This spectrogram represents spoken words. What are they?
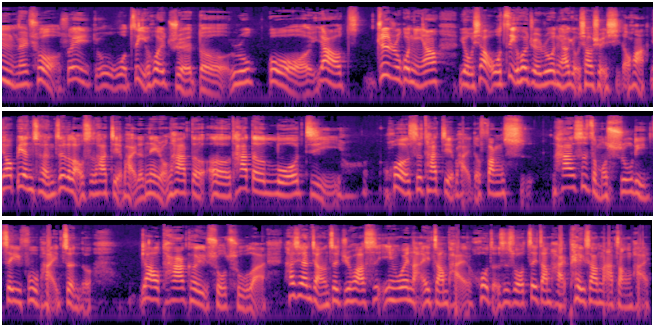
嗯，没错，所以我自己会觉得，如果要就是如果你要有效，我自己会觉得，如果你要有效学习的话，要变成这个老师他解牌的内容，他的呃他的逻辑，或者是他解牌的方式，他是怎么梳理这一副牌阵的。要他可以说出来，他现在讲的这句话是因为哪一张牌，或者是说这张牌配上哪张牌，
